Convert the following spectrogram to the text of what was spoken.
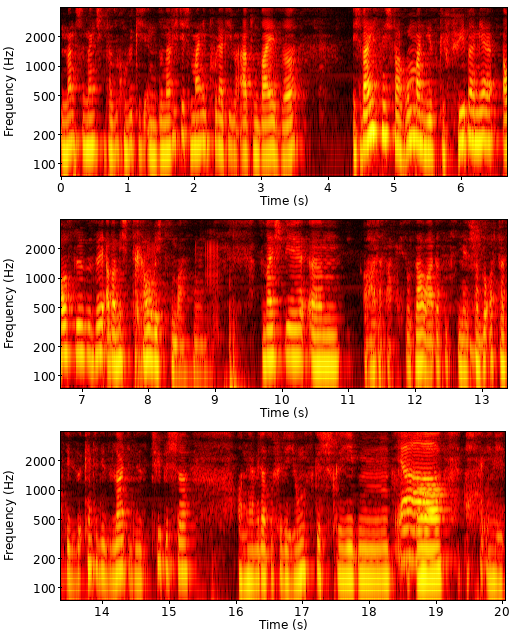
manche Menschen versuchen wirklich in so einer richtig manipulativen Art und Weise, ich weiß nicht, warum man dieses Gefühl bei mir auslösen will, aber mich traurig zu machen. Zum Beispiel, ähm, oh, das macht mich so sauer, das ist mir schon so oft passiert. Diese, kennt ihr diese Leute, dieses typische, oh, mir haben wieder so viele Jungs geschrieben. Ja. Oh, oh, irgendwie,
